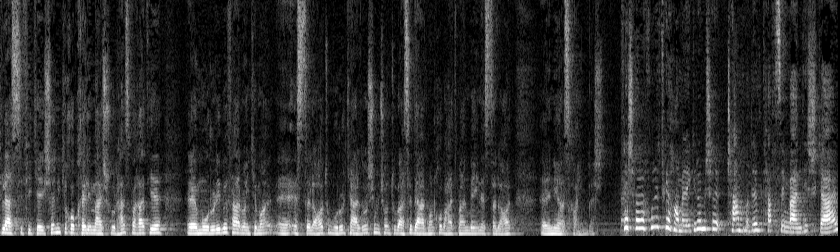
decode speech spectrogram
classification ی که خب خیلی مشهور هست فقط یه مروری بفرمایید که ما اصطلاحات رو مرور کرده باشیم چون تو بحث درمان خب حتما به این اصطلاحات نیاز خواهیم داشت. فشار خون توی حاملگی رو میشه چند مدل تقسیم بندیش کرد.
